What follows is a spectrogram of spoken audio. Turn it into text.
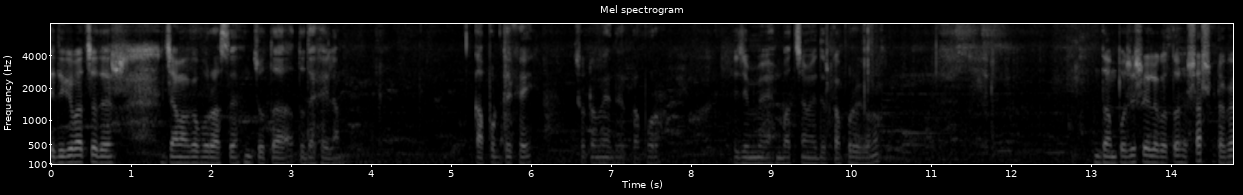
এদিকে বাচ্চাদের জামা কাপড় আছে, জুতা তো দেখাইলাম। কাপড় দেখাই, ছোট মেয়েদের কাপড়, এই যে মেয়ে, বাচ্চা মেয়েদের কাপড় এগুলো। দাম পঁচিশ রেলে কত? সাতশো টাকা।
